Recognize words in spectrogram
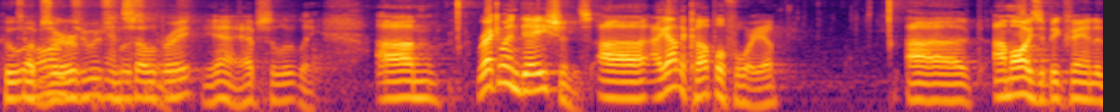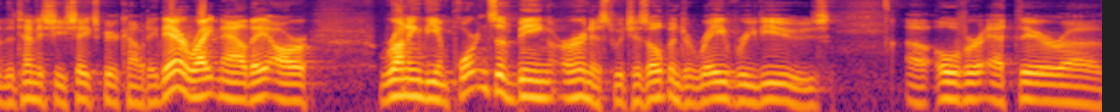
who to observe Jewish and listeners. celebrate. Yeah, absolutely. Um, recommendations. Uh, I got a couple for you. Uh, I'm always a big fan of the Tennessee Shakespeare Company. There, right now, they are running The Importance of Being Earnest, which is open to rave reviews uh, over at their uh,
